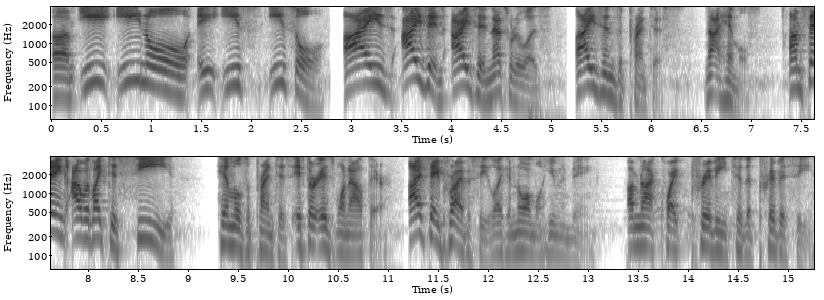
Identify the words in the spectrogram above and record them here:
um e Enol e, es, Esol Eis Eisen Eisen. That's what it was. Eisen's apprentice, not Himmel's. I'm saying I would like to see Himmel's apprentice if there is one out there. I say privacy like a normal human being. I'm not quite privy to the privacy.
